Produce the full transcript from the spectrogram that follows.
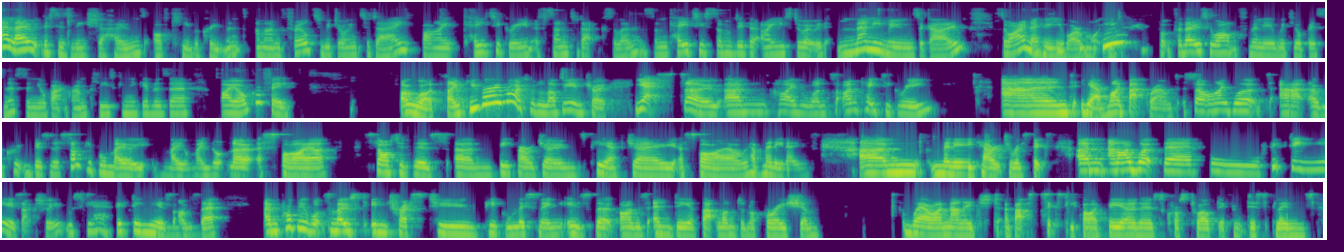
Hello, this is Leisha Holmes of Key Recruitment, and I'm thrilled to be joined today by Katy Green of Centred Excellence. And Katy's somebody that I used to work with many moons ago, so I know who you are and what you do. But for those who aren't familiar with your business and your background, please can you give us a biography? Oh, well, thank you very much. What a lovely intro. Yes, so um, hi everyone. So I'm Katy Green. And yeah, my background. So I worked at a recruitment business. Some people may may or may not know Aspire started as um, B. Farrar Jones, PFJ, Aspire. We have many names, um, many characteristics. Um, and I worked there for 15 years, actually. It was, yeah, 15 years I was there. And probably what's most interest to people listening is that I was MD of that London operation where I managed about 65 fee earners across 12 different disciplines.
